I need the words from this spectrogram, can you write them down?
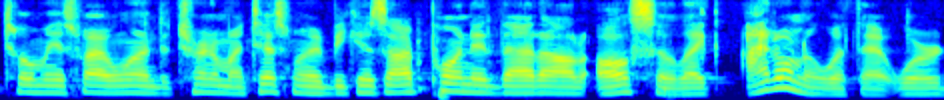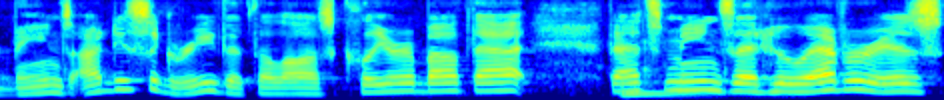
told me that's why I wanted to turn in my testimony because I pointed that out also. Like, I don't know what that word means. I disagree that the law is clear about that. That means that whoever is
